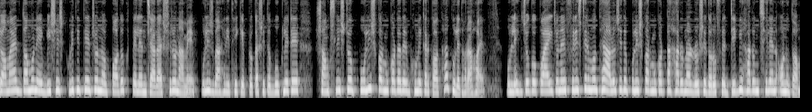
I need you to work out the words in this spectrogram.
জমায়েত দমনে বিশেষ কৃতিত্বের জন্য পদক পেলেন যারা শিরোনামে। পুলিশ বাহিনী থেকে প্রকাশিত বুকলেটে সংশ্লিষ্ট পুলিশ কর্মকর্তাদের ভূমিকার কথা তুলে ধরা হয়। উল্লেখযোগ্য কয়েকজনের ফিরিস্তির মধ্যে আলোচিত পুলিশ কর্মকর্তা হারুনার রশিদ ওরফে ডিবি হারুন ছিলেন অন্যতম।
